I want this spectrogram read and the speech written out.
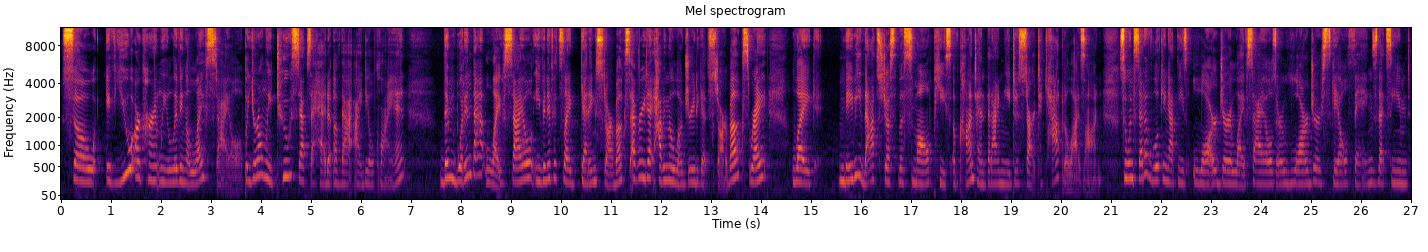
So, if you are currently living a lifestyle, but you're only two steps ahead of that ideal client, then wouldn't that lifestyle, even if it's like getting Starbucks every day, having the luxury to get Starbucks, right? Like, maybe that's just the small piece of content that I need to start to capitalize on. So instead of looking at these larger lifestyles or larger scale things that seemed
